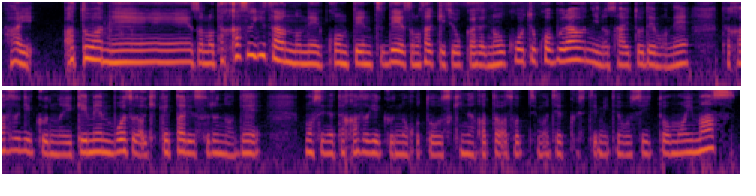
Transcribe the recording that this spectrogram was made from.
はい。あとはね、その高杉さんのね、コンテンツで、そのさっき紹介した濃厚チョコブラウニーのサイトでもね、高杉くんのイケメンボイスが聞けたりするので、もしね、高杉くんのことを好きな方はそっちもチェックしてみてほしいと思います。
